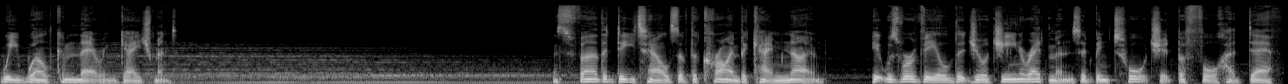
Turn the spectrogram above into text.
We welcome their engagement. As further details of the crime became known, it was revealed that Georgina Edmonds had been tortured before her death.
